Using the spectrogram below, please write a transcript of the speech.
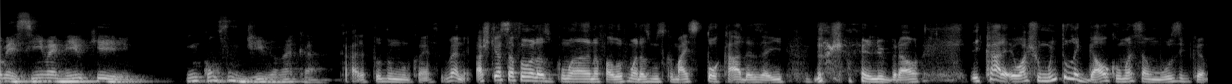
Comecinho é meio que inconfundível, né, cara? Cara, todo mundo conhece. Mano, acho que essa foi uma das, como a Ana falou, foi uma das músicas mais tocadas aí do Charlie Brown. E, cara, eu acho muito legal como essa música,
